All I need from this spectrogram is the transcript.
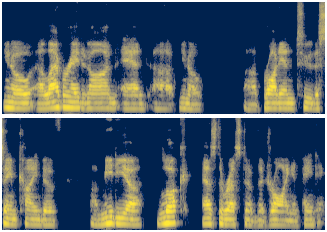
you know, elaborated on and, uh, you know, uh, brought into the same kind of uh, media look as the rest of the drawing and painting.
